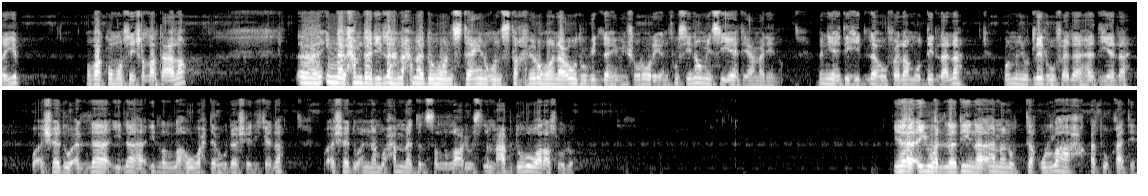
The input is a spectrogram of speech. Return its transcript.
طيب. On va commencer inshallah ta'ala. إن الحمد لله نحمده ونستعينه ونستغفره ونعوذ بالله من شرور أنفسنا ومن سيئات أعمالنا. من يهده الله فلا مضل له ومن يضلله فلا هادي له. وأشهد أن لا إله إلا الله وحده لا شريك له. وأشهد أن محمدا صلى الله عليه وسلم عبده ورسوله. يا أيها الذين آمنوا اتقوا الله حق تقاته.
